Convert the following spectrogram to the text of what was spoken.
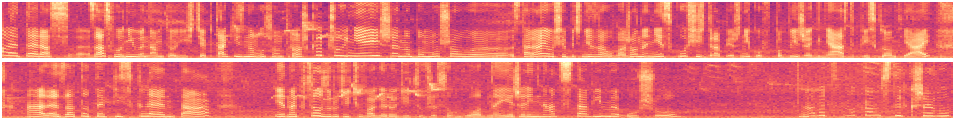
ale teraz e, zasłoniły nam to liście. Ptaki znowu są troszkę czujniejsze, no bo muszą, starają się być niezauważone, nie skusić drapieżników w pobliże gniazd, piskląt jaj, ale za to te pisklęta jednak chcą zwrócić uwagę rodziców, że są głodne. Jeżeli nadstawimy uszu, nawet no, tam z tych krzewów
